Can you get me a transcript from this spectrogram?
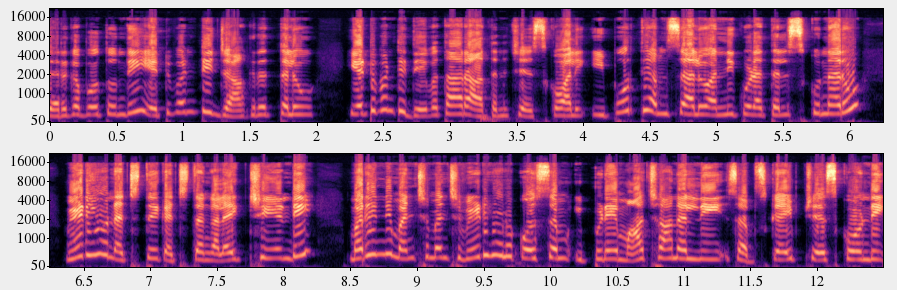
జరగబోతుంది? ఎటువంటి జాగ్రత్తలు ఎటువంటి దేవతారాధన చేసుకోవాలి? ఈ పూర్తి అంశాలు అన్ని కూడా తెలుసుకున్నారు. వీడియో నచ్చితే ఖచ్చితంగా లైక్ చేయండి. మరిన్ని మంచి మంచి వీడియోల కోసం ఇప్పుడే మా ఛానల్ని సబ్స్క్రైబ్ చేసుకోండి.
